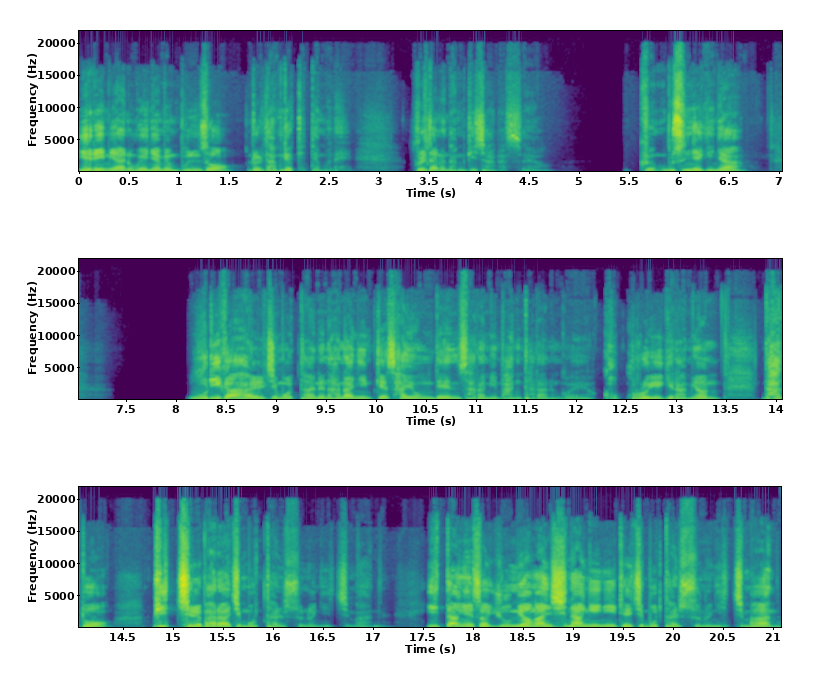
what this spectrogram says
예레미야는 왜냐하면 문서를 남겼기 때문에 훌다는 남기지 않았어요. 그 무슨 얘기냐? 우리가 알지 못하는 하나님께 사용된 사람이 많다라는 거예요. 거꾸로 얘기를 하면 나도 빛을 발하지 못할 수는 있지만 이 땅에서 유명한 신앙인이 되지 못할 수는 있지만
